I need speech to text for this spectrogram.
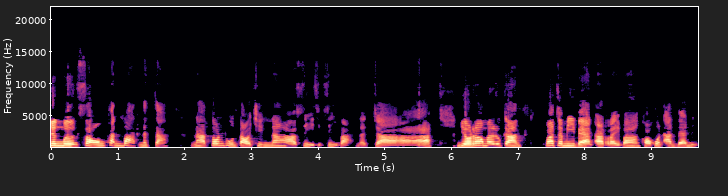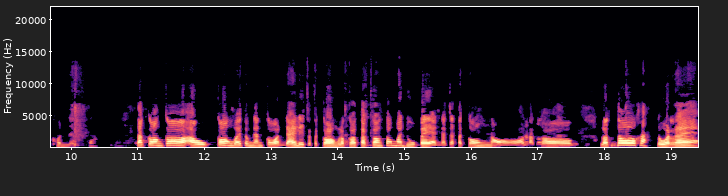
หนึ่งหมื่นสองพันบาทนะจ๊ะนะคะต้นทุนต่อชิ้นนะคะสี่สิบสี่บาทนะจ๊ะ เดี๋ยวเรามาดูกันว่าจะมีแบรนด์อะไรบ้าง ขอคนอ่านแบรนด์หนึ่งคนนะจ๊ะ ตากล้องก็เอากล้องไว้ตรงนั้นก่อนได้เลยจ้ะตากล้อง แล้วก็ตากล้องต้องมาดูแบรนด์นะจ๊ะตากล้องเนาะตากล้องลอตโต้ค่ะ ตัวแรก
